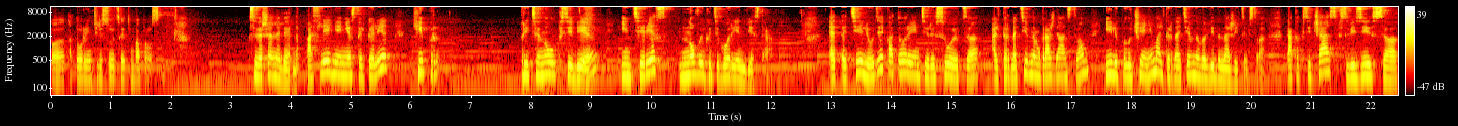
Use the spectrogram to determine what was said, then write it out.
э, которые интересуются этим вопросом? Совершенно верно. Последние несколько лет Кипр притянул к себе интерес новой категории инвесторов. Это те люди, которые интересуются альтернативным гражданством или получением альтернативного вида на жительство, так как сейчас в связи с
